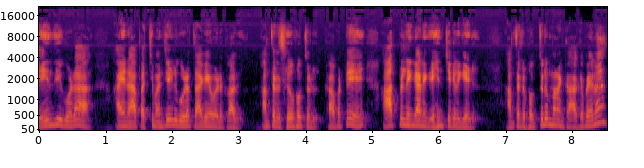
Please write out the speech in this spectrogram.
చేయింది కూడా ఆయన పచ్చి మంచినీళ్ళు కూడా తాగేవాడు కాదు. అంతటి శివభక్తుడు. కాబట్టి ఆత్మలింగాన్ని గ్రహించగలిగాడు. అంతటి భక్తుడు మనం కాకపోయినా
